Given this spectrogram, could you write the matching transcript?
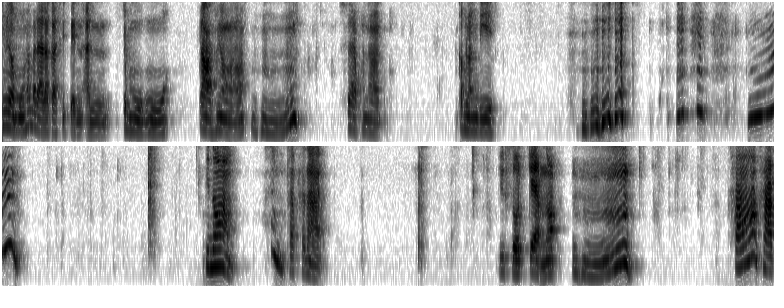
เนื้อหมูธรรมดาแล้วก็สิเป็นอันจมูกหมู จ้าพี่น้องเนาะแซ่บขนาดกำลังดีพี่น้องคักขนาดพริกสดแก้มเนาะอือหือคักคัก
